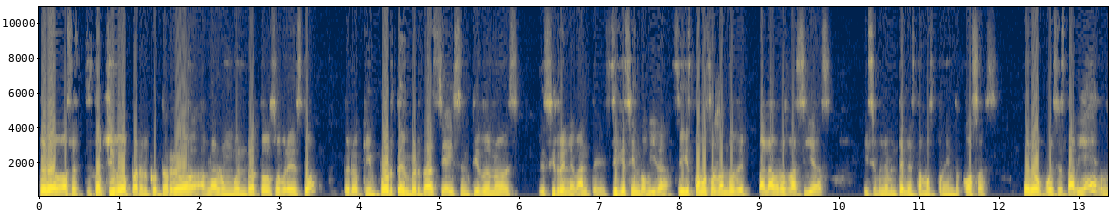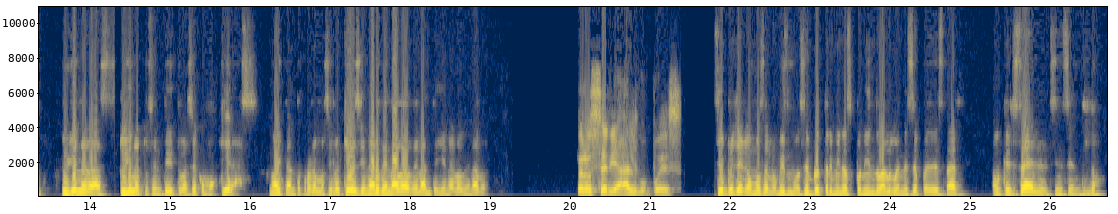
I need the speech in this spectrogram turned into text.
Pero, o sea, está chido para el cotorreo hablar un buen rato sobre esto, pero que importa en verdad si hay sentido o no es es irrelevante, sigue siendo vida, sigue estamos hablando de palabras vacías y simplemente le estamos poniendo cosas. Pero pues está bien, tú llenas, tú llenas tu sentido y tu vacío como quieras, no hay tanto problema. Si lo quieres llenar de nada, adelante, llénalo de nada. Pero sería algo, pues. Siempre llegamos a lo mismo, siempre terminas poniendo algo en ese pedestal, aunque sea el sin sentido.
